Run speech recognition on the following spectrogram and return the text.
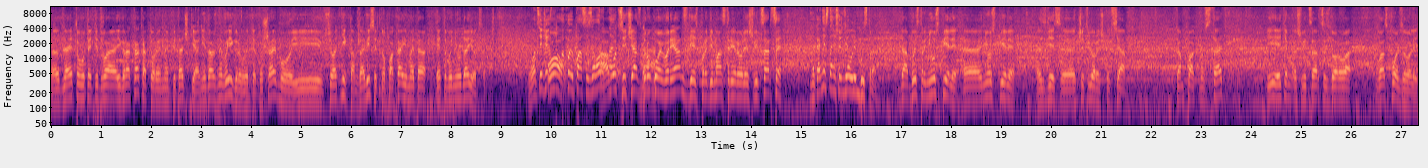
э, для этого вот эти два игрока, которые на пятачке, они должны выигрывать эту шайбу, и все от них там зависит, но пока им это, этого не удается. Вот сейчас О! неплохой пас из-за ворот. А На- вот сейчас Да. другой вариант здесь продемонстрировали швейцарцы. Наконец-то они все сделали быстро. Да, быстро не успели, э, не успели э, здесь э, четверочка вся компактно встать. И этим швейцарцы здорово воспользовались.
